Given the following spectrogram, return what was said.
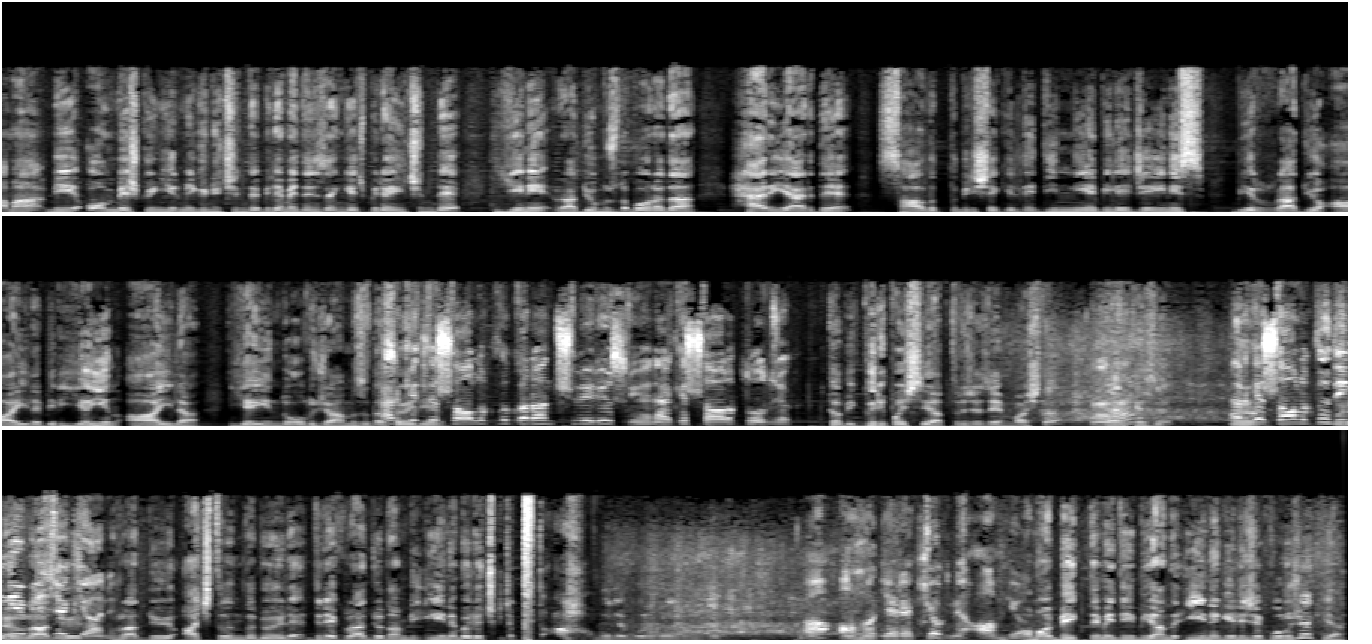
Ama bir 15 gün 20 gün içinde bilemediniz en geç bir ay içinde yeni radyomuzda bu arada her yerde sağlıklı bir şekilde dinleyebileceğiniz bir radyo ağıyla bir yayın ağıyla yayında olacağımızı da Herkese söyleyelim. sağlıklı garantisi veriyorsun yani. Herkes sağlıklı olacak. Tabii grip aşısı yaptıracağız en başta herkese. Herkes Böyle- sağlıklı böyle dinleyebilecek radyo- yani. Radyoyu açtığında böyle direkt radyodan bir iğne böyle çıkacak. Pıt, ah bu ne bu ne, bu ne? Ha, aha gerek yok ne ah ya. Ama beklemediği bir anda iğne gelecek vuracak ya.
